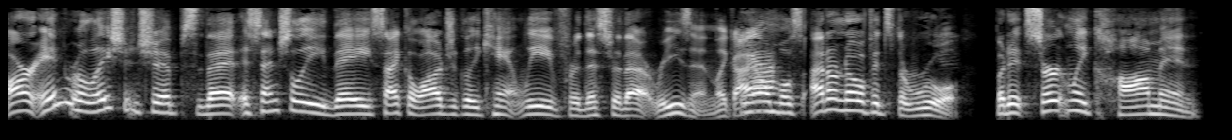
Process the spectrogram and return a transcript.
Are in relationships that essentially they psychologically can't leave for this or that reason. Like I Yeah. almost I don't know if it's the rule, but it's certainly common.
